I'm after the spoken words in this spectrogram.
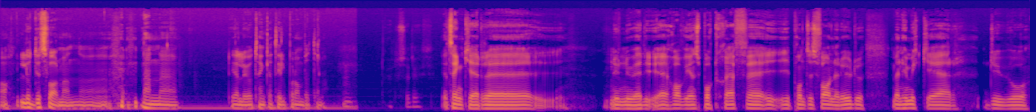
ja, luddigt svar men, eh, men eh, det gäller ju att tänka till på de bitarna. Mm, Jag tänker, nu, nu är, har vi en sportchef i Pontus Farnerud, men hur mycket är du och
